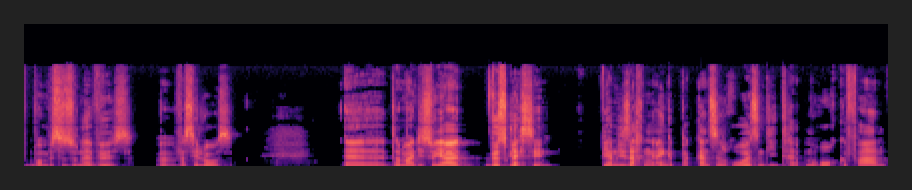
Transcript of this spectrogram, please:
warum bist du so nervös? Was ist hier los? Äh, dann meinte ich so, ja, wirst du gleich sehen. Wir haben die Sachen eingepackt, ganz in Ruhe, sind die Treppen hochgefahren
